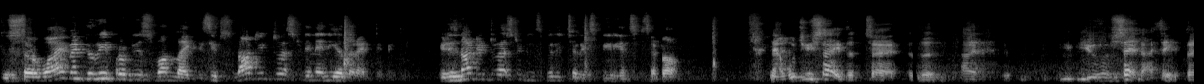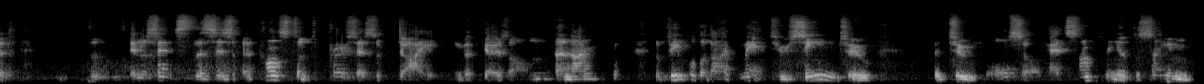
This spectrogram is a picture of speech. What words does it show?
to survive and to reproduce one like this, it's not interested in any other activity. It is not interested in spiritual experiences at all. Now, would you say that uh, that uh, you- you have said, I think, that, that in a sense this is a constant process of dying that goes on, and I'm the people that I've met who seem to to also have had something of the same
